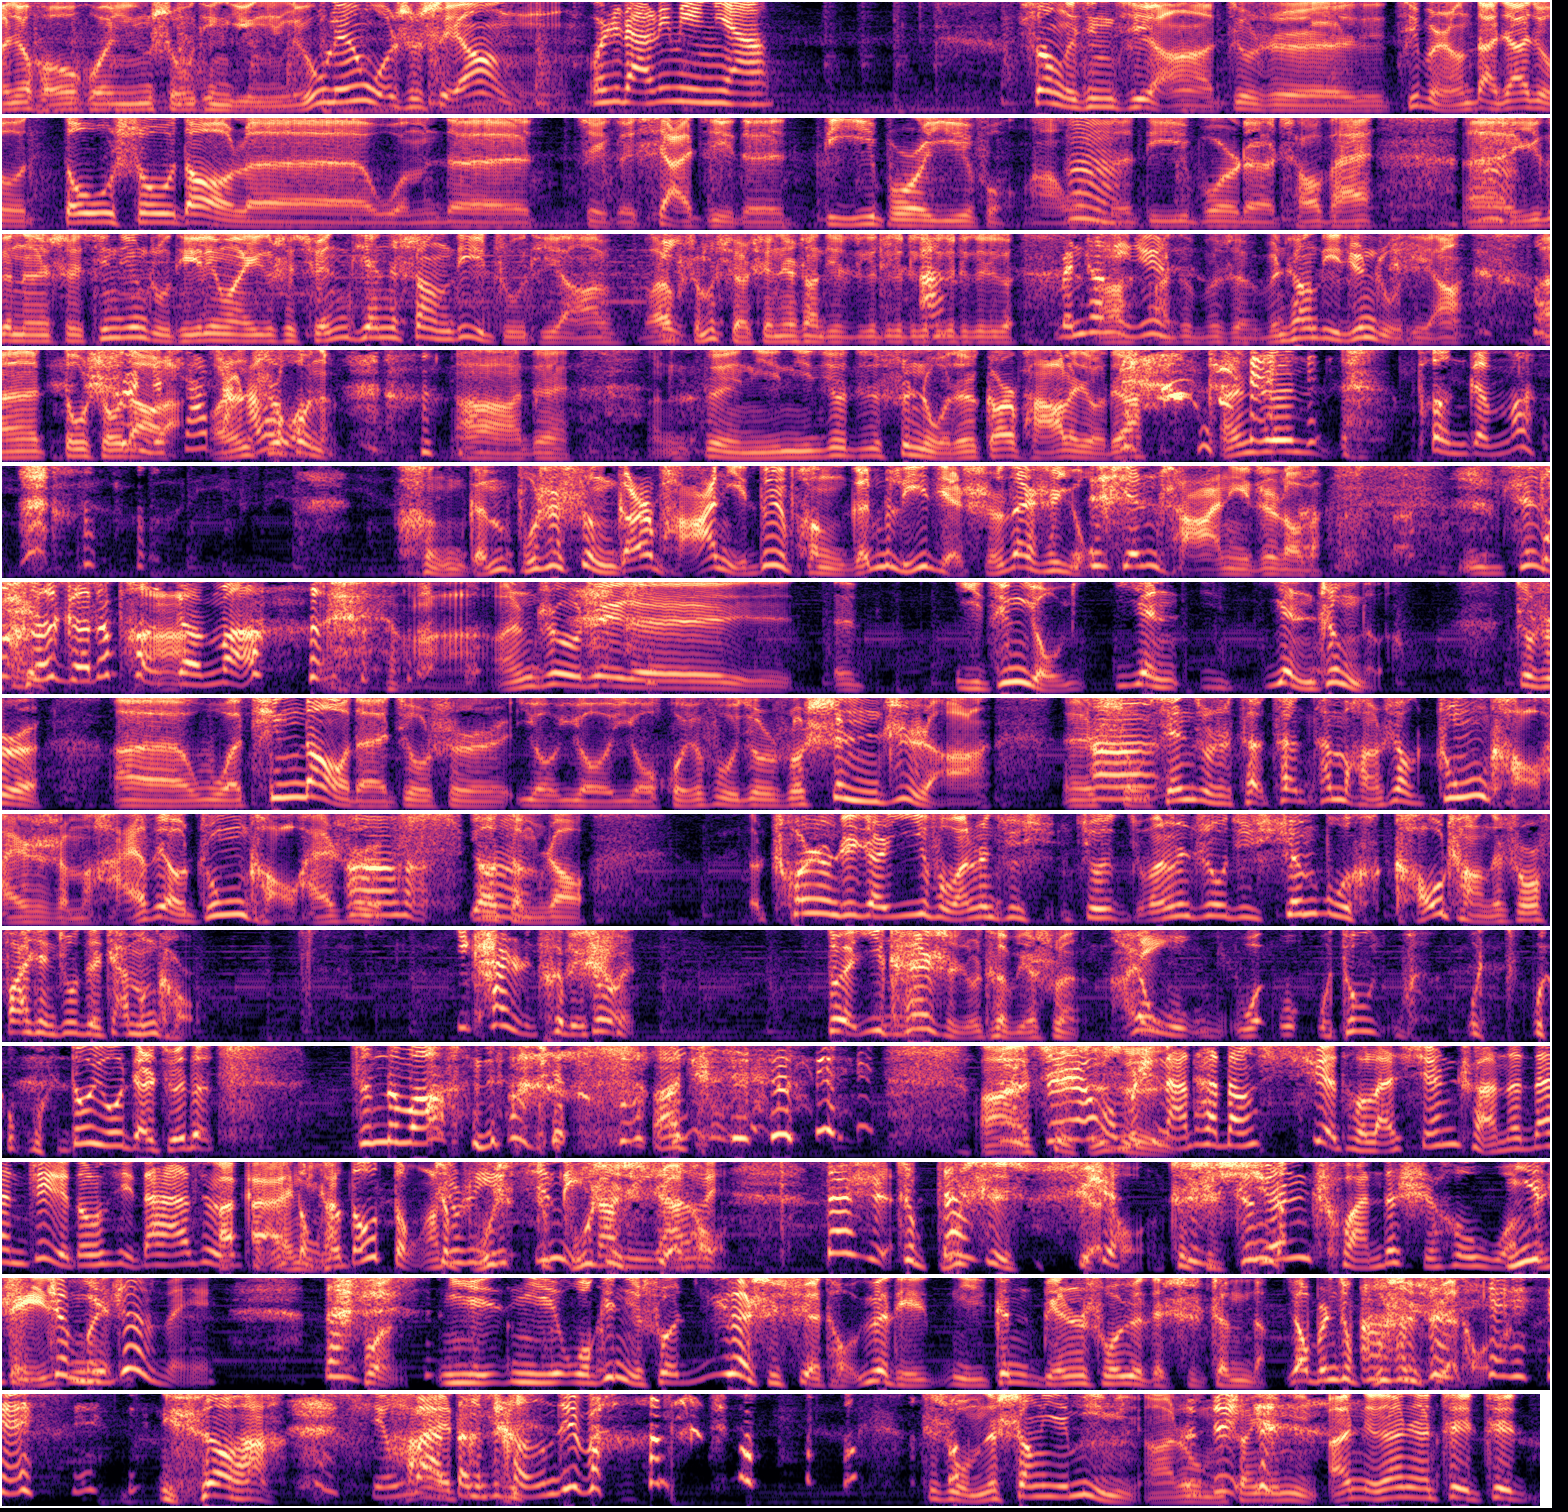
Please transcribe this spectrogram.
大家好，欢迎收听《影榴莲》，我是沈阳，我是大玲玲呀。上个星期啊，就是基本上大家就都收到了我们的这个夏季的第一波衣服啊，我们的第一波的潮牌，呃，一个呢是心经主题，另外一个是玄天上帝主题啊，呃，什么玄玄天上帝？这个这个这个这个这个这个文昌帝君，这不是文昌帝君主题啊，呃，都收到了，完了之后呢，啊，对，嗯，对你你就就顺着我的杆爬了就对吧？反正 捧哏嘛。捧哏不是顺杆爬，你对捧哏的理解实在是有偏差，你知道吧？你这不合格的捧哏吗？啊，完之后这个呃，已经有验验证的了，就是呃，我听到的就是有有有回复，就是说甚至啊，呃，首先就是他他他们好像是要中考还是什么，孩子要中考还是要怎么着？穿上这件衣服完了就就完了之后就宣布考场的时候，发现就在家门口。一开始特别顺，对，一开始就特别顺。还有我我我我都我我我都有点觉得，真的吗？啊，啊，虽然我们是拿它当噱头来宣传的，但这个东西大家就是懂的都懂啊，就是一个心理上的噱头。但是这不是噱头，这是宣传的时候我们是这么认为。不，你你我跟你说，越是噱头，越得你跟别人说，越得是真的，要不然就不是噱头，你知道吧？行吧，等成绩吧，那就。这是我们的商业秘密啊，这是我们的商业秘密啊！你看，看这这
